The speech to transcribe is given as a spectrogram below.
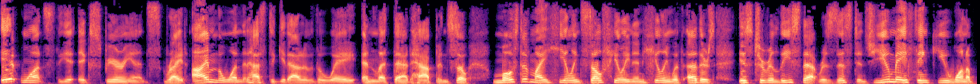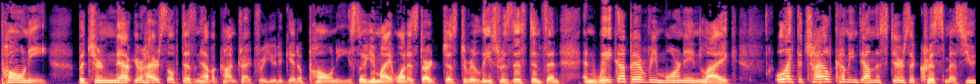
it wants the experience, right? I'm the one that has to get out of the way and let that happen. So most of my healing, self healing and healing with others is to release that resistance. You may think you want a pony, but your ne- your higher self doesn't have a contract for you to get a pony. So you might want to start just to release resistance and and wake up every morning like well, like the child coming down the stairs at Christmas. You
